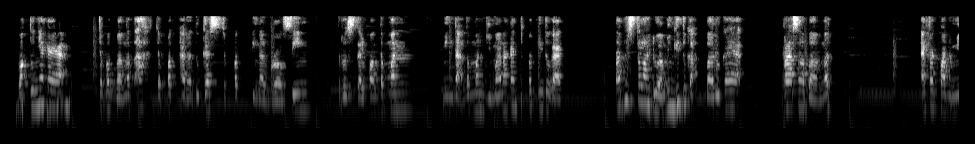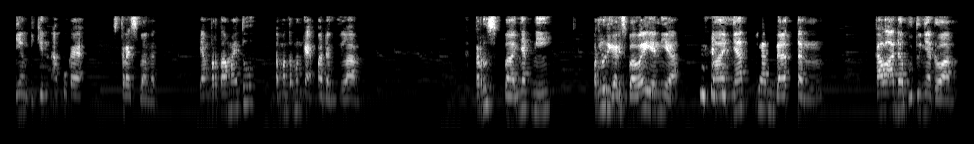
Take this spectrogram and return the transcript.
waktunya kayak cepet banget ah, cepet ada tugas, cepet tinggal browsing, terus telepon temen, minta temen gimana kan cepet gitu kan. Tapi setelah dua minggu itu kak, baru kayak kerasa banget efek pandemi yang bikin aku kayak stres banget. Yang pertama itu teman-teman kayak pada ngilang. Terus banyak nih, perlu digarisbawahi ya nih ya, banyak yang datang kalau ada butuhnya doang.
